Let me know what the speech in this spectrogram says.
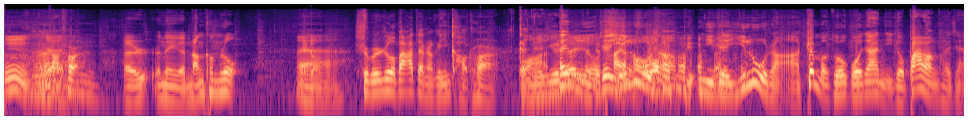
嗯，烤串，呃，那个馕坑肉，哎。是不是热巴在那给你烤串儿？感觉一哎，个哎你这一路上，你这一路上啊，这么多国家，你就八万块钱，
